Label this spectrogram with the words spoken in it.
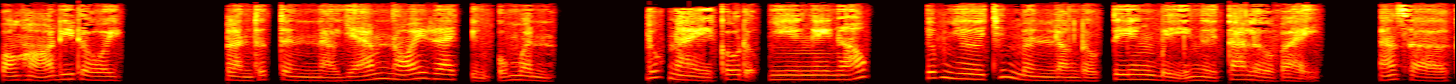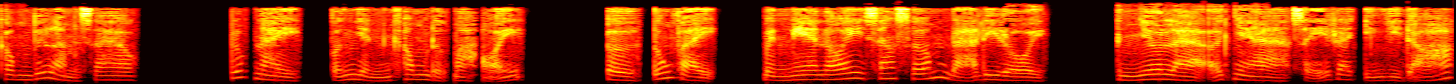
bọn họ đi rồi. Lành thức tình nào dám nói ra chuyện của mình. Lúc này cô đột nhiên ngây ngốc, giống như chính mình lần đầu tiên bị người ta lừa vậy. Đáng sợ không biết làm sao. Lúc này vẫn nhịn không được mà hỏi. Ừ đúng vậy, mình nghe nói sáng sớm đã đi rồi. Hình như là ở nhà xảy ra chuyện gì đó,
